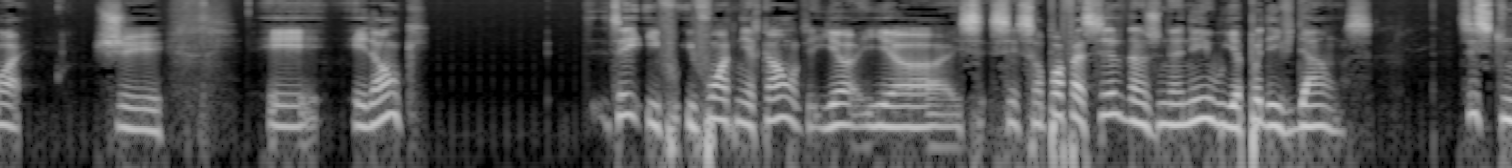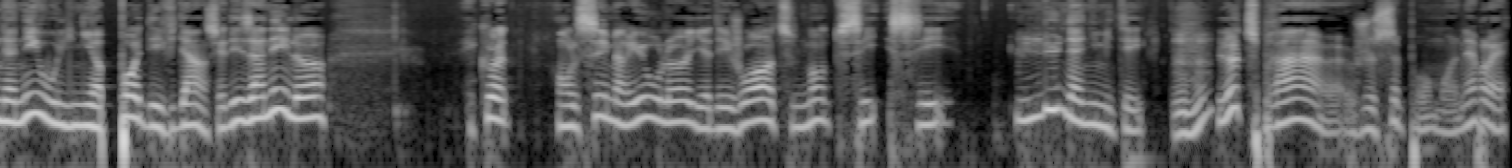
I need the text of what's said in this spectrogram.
Ouais. Et, et donc, il faut, il faut en tenir compte. Il y a, il y a, ce ne sera pas facile dans une année où il n'y a pas d'évidence. C'est une année où il n'y a pas d'évidence. Il y a des années, là, écoute, on le sait, Mario, là, il y a des joueurs, tout le monde, c'est l'unanimité. Mm-hmm. Là, tu prends, euh, je sais pas moi, n'importe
